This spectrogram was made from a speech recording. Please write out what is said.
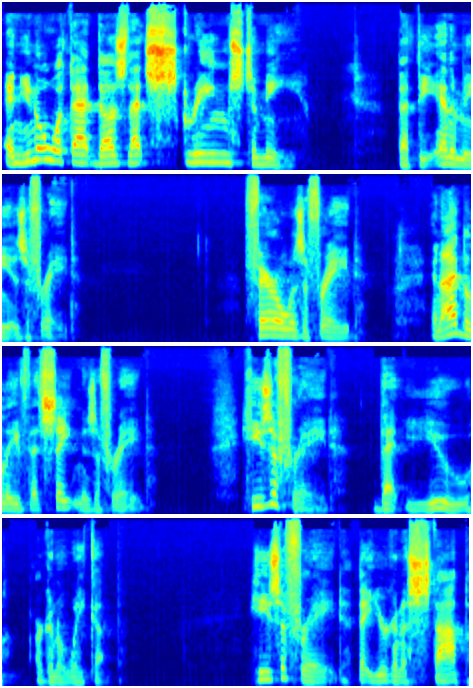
And you know what that does? That screams to me that the enemy is afraid. Pharaoh was afraid. And I believe that Satan is afraid. He's afraid that you are going to wake up. He's afraid that you're going to stop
